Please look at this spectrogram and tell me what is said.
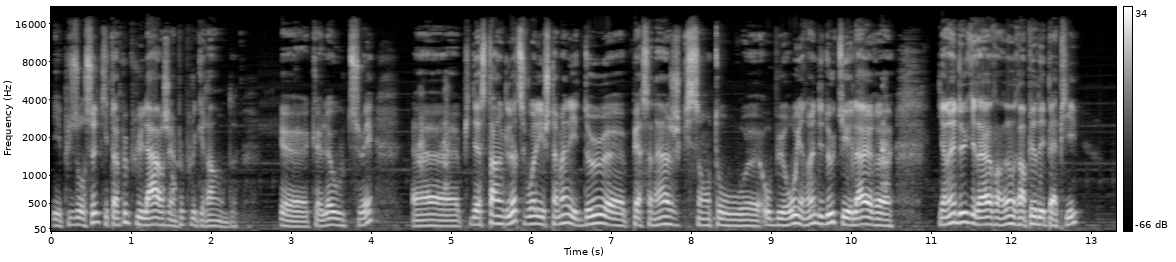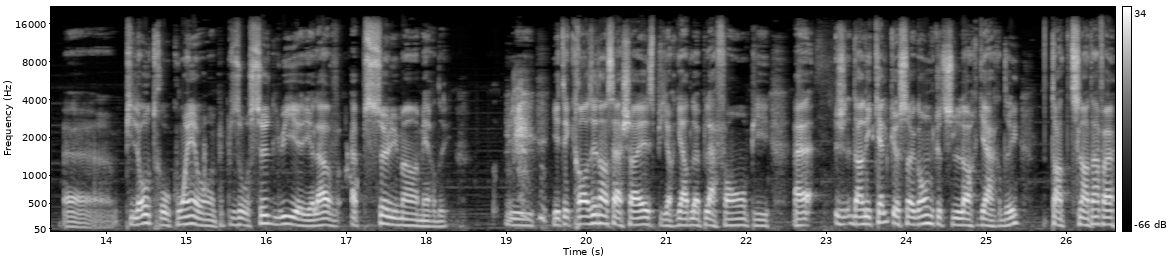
qui est plus au sud, qui est un peu plus large et un peu plus grande que, que là où tu es. Euh, puis de cet angle-là, tu vois les, justement les deux personnages qui sont au, euh, au bureau. Il y en a un des deux qui a l'air. il y en a un des deux qui a l'air en train de remplir des papiers. Euh, puis l'autre au coin, un peu plus au sud, lui, il a l'air absolument emmerdé. Il, il est écrasé dans sa chaise, puis il regarde le plafond, puis euh, dans les quelques secondes que tu l'as regardé, tu l'entends faire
